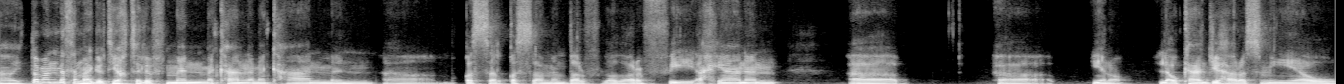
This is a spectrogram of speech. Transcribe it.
آه، طبعا مثل ما قلت يختلف من مكان لمكان من آه، قصة لقصة من ظرف لظرف. في أحيانا you know لو كان جهة رسمية و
